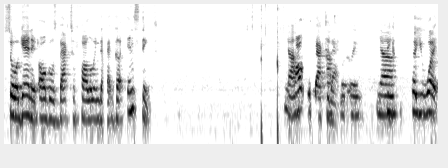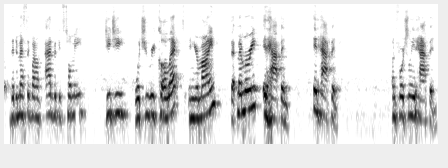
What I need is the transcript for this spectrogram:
So again, it all goes back to following that gut instinct. Yeah. All goes back to absolutely. that. Yeah. Because I tell you what, the domestic violence advocates told me, Gigi, what you recollect in your mind, that memory, it happened. It happened unfortunately it happened.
